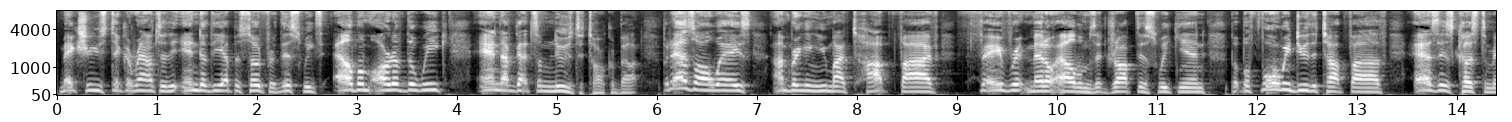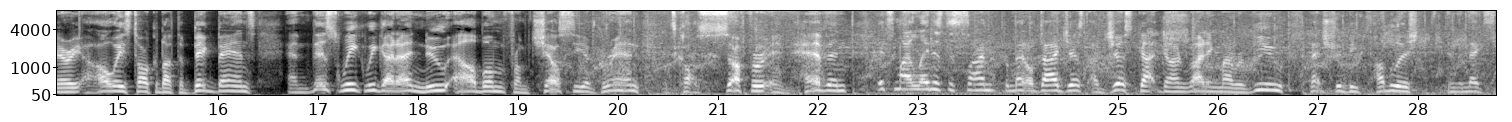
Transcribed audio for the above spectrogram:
Make sure you stick around to the end of the episode for this week's album art of the week, and I've got some news to talk about. But as always, I'm bringing you my top five favorite metal albums that dropped this weekend. But before we do the top five, as is customary, I always talk about the big bands. And this week we got a new album from Chelsea Grin. It's called Suffer in Heaven. It's my latest assignment for Metal Digest. I just got done writing my review that should be published in the next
